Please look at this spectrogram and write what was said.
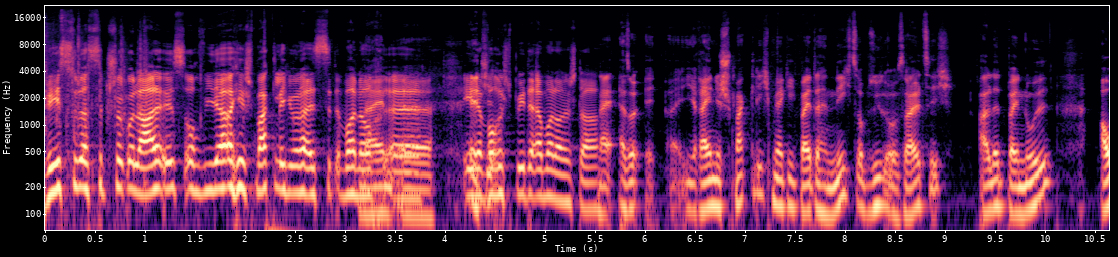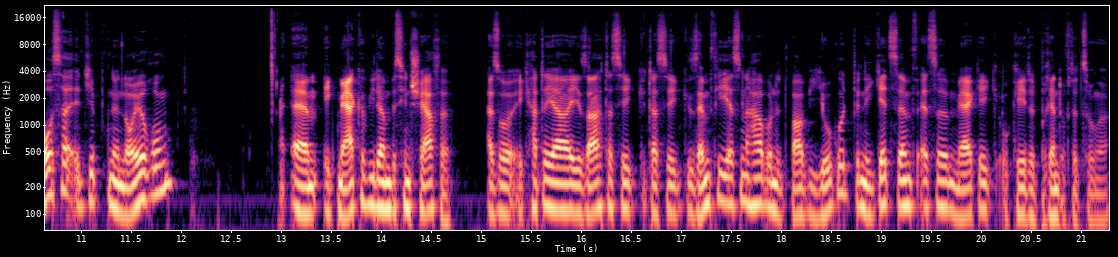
weißt du, dass das Schokolade ist, auch wieder geschmacklich oder ist das immer noch Nein, äh, äh, eine Woche später immer noch nicht da? Nein, also äh, rein geschmacklich merke ich weiterhin nichts, ob süß oder salzig, alles bei null. Außer es gibt eine Neuerung. Ähm, ich merke wieder ein bisschen Schärfe. Also ich hatte ja gesagt, dass ich, dass ich Senf gegessen habe und es war wie Joghurt. Wenn ich jetzt Senf esse, merke ich, okay, das brennt auf der Zunge.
